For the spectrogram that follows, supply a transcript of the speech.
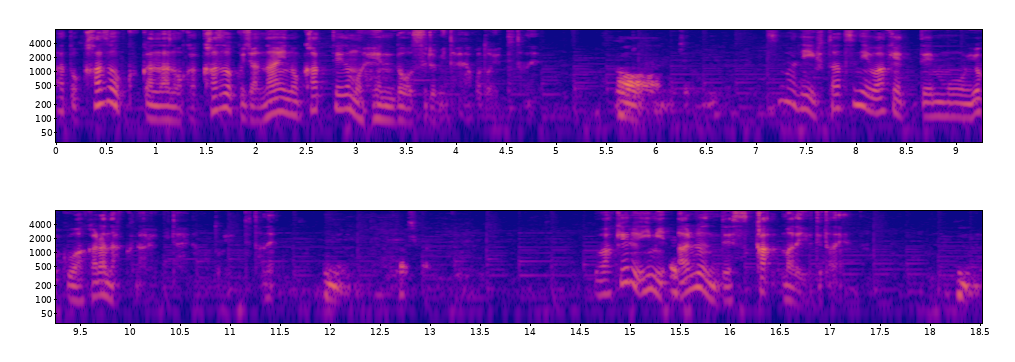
あと家族かなのか家族じゃないのかっていうのも変動するみたいなことを言ってたね。う。ああ、もちろんね。つまり2つに分けてもうよく分からなくなるみたいなことを言ってたね。うん。確か分ける意味あるんですか？まで言ってたね。に。うん。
